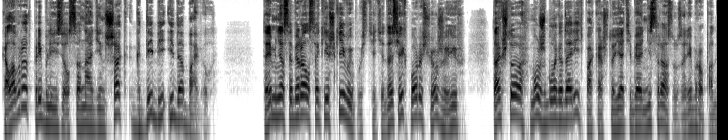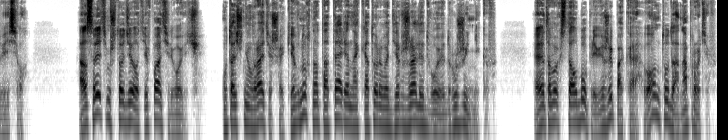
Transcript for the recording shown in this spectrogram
Калаврат приблизился на один шаг к дыбе и добавил. «Ты мне собирался кишки выпустить и до сих пор еще жив. Так что можешь благодарить пока, что я тебя не сразу за ребро подвесил. А с этим что делать, Евпатий Львович? уточнил Ратиша, кивнув на татарина, которого держали двое дружинников. «Этого к столбу привяжи пока, вон туда, напротив»,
